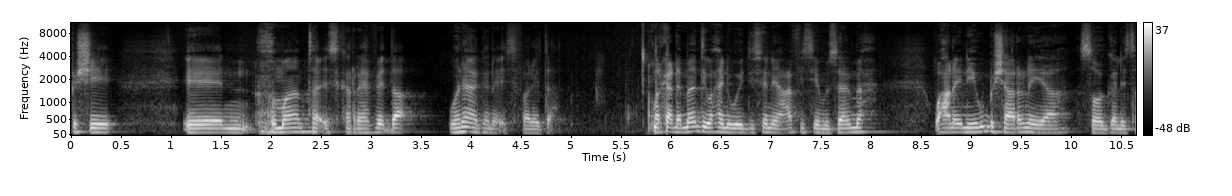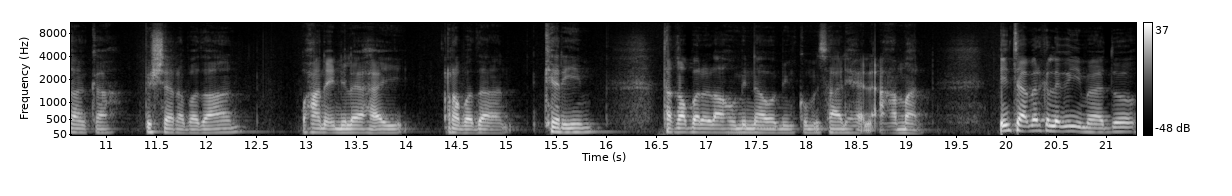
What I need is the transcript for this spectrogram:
bishii xumaanta iska reefida wanaagana isfarida marka dhammaantiin waxaan weydiisanayaa cafis iyo musaamax waxaana iniigu bishaaranayaa soo galitaanka bisha rabadaan وحنا إني لها هاي رمضان كريم. تقبل الله منا ومنكم صالح الأعمال. إنت أمريكا لغي ما ولا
